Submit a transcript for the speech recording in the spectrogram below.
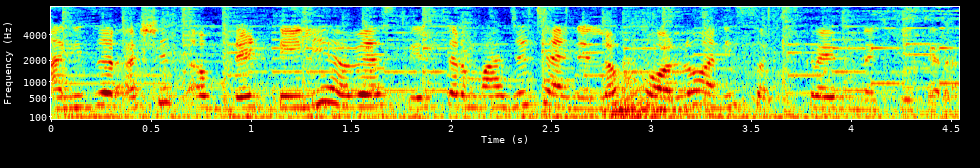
आणि जर असेच अपडेट डेली हवे असतील तर माझ्या चॅनलला फॉलो आणि सबस्क्राईब नक्की करा.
